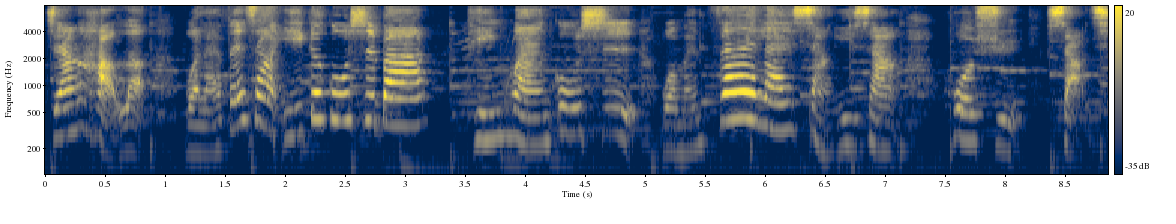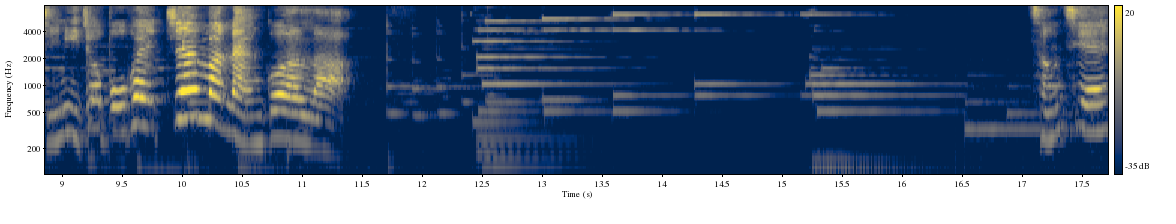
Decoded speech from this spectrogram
这样好了，我来分享一个故事吧。听完故事，我们再来想一想，或许小琪你就不会这么难过了。从前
